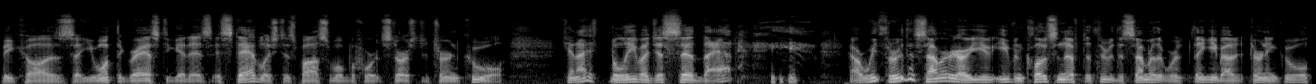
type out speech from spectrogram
because uh, you want the grass to get as established as possible before it starts to turn cool. Can I believe I just said that? are we through the summer? Are you even close enough to through the summer that we're thinking about it turning cool?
